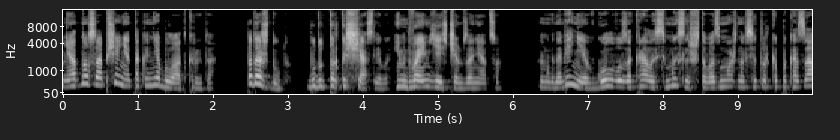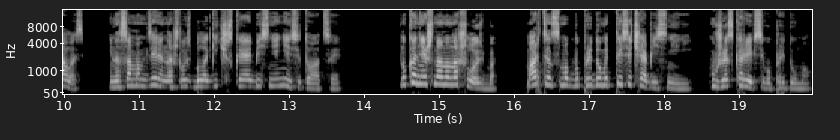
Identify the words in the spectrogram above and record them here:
Ни одно сообщение так и не было открыто. Подождут, будут только счастливы, им двоим есть чем заняться. На мгновение в голову закралась мысль, что, возможно, все только показалось, и на самом деле нашлось бы логическое объяснение ситуации. Ну, конечно, оно нашлось бы. Мартин смог бы придумать тысячи объяснений. Уже, скорее всего, придумал.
